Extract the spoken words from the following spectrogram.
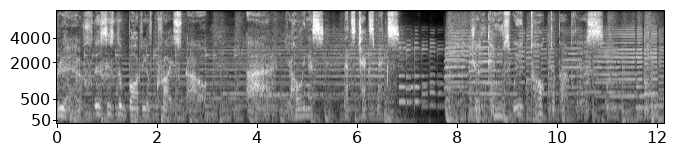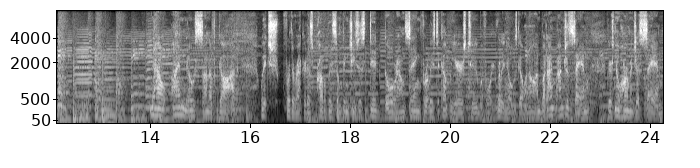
Yes, this is the body of Christ now. Uh, Your Holiness, that's Chex Mix. Jenkins, we talked about this. Now, I'm no son of God, which, for the record, is probably something Jesus did go around saying for at least a couple years too before he really knew what was going on, but I'm, I'm just saying, there's no harm in just saying.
